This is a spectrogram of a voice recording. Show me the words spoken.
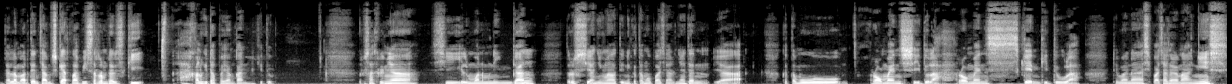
dalam artian jump scare tapi serem dari segi ah kalau kita bayangkan gitu. Terus akhirnya si ilmuwan meninggal terus si anjing laut ini ketemu pacarnya dan ya ketemu romance itulah romance skin gitulah. Di mana si pacarnya nangis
